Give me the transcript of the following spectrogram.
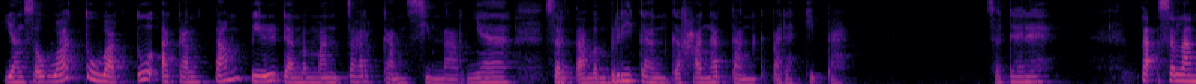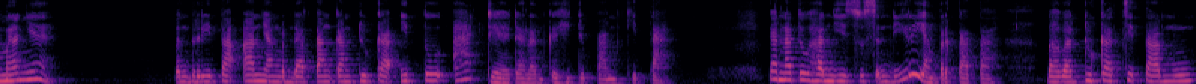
yang sewaktu-waktu akan tampil dan memancarkan sinarnya serta memberikan kehangatan kepada kita. Saudara, tak selamanya penderitaan yang mendatangkan duka itu ada dalam kehidupan kita. Karena Tuhan Yesus sendiri yang berkata bahwa duka citamu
